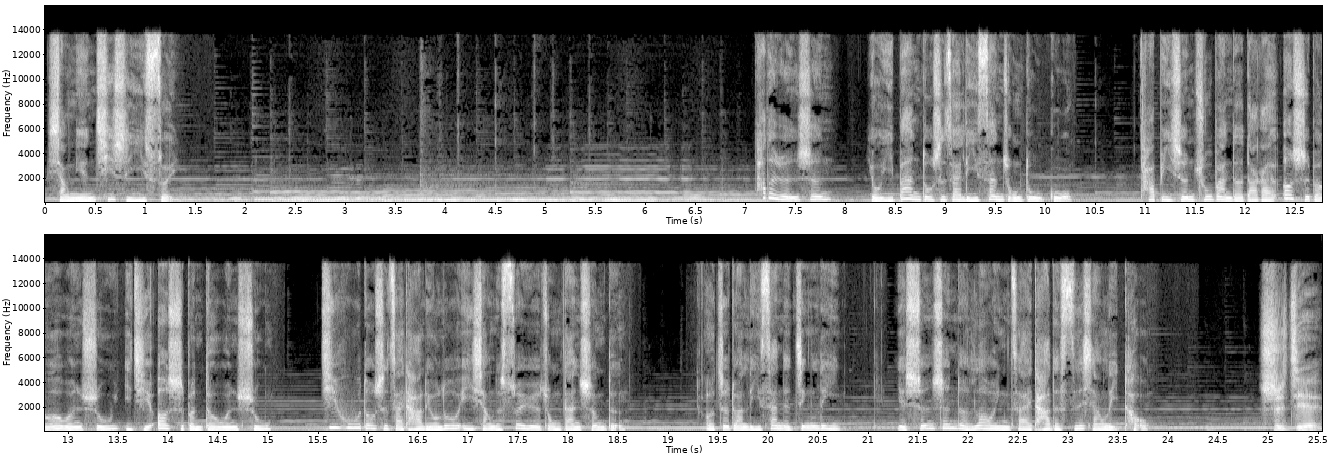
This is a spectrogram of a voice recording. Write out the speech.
享年七十一岁。人生。有一半都是在离散中度过。他毕生出版的大概二十本俄文书以及二十本德文书，几乎都是在他流落异乡的岁月中诞生的。而这段离散的经历，也深深的烙印在他的思想里头。世界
